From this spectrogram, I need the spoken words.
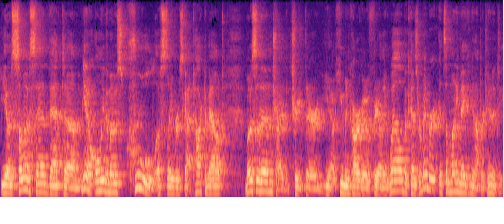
You know, some have said that, um, you know, only the most cruel of slavers got talked about. Most of them tried to treat their, you know, human cargo fairly well because remember, it's a money making opportunity.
